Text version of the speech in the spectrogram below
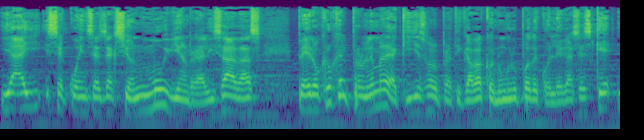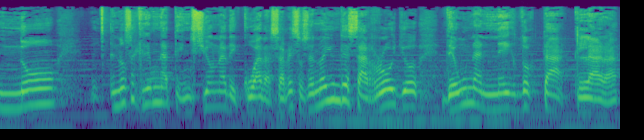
y hay secuencias de acción muy bien realizadas. Pero creo que el problema de aquí, y eso lo platicaba con un grupo de colegas, es que no no se crea una tensión adecuada, ¿sabes? O sea, no hay un desarrollo de una anécdota clara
